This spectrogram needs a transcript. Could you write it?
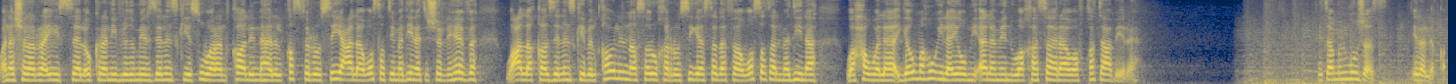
ونشر الرئيس الأوكراني فلاديمير زيلينسكي صورا قال إنها للقصف الروسي على وسط مدينة شرنيهيف وعلق زيلينسكي بالقول أن الصاروخ الروسي استهدف وسط المدينة وحول يومه إلى يوم ألم وخسارة وفق تعبيره. ختام الموجز. إلى اللقاء.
